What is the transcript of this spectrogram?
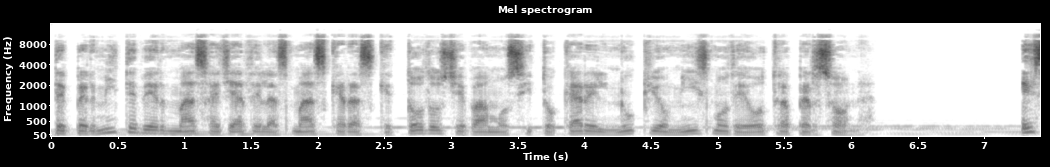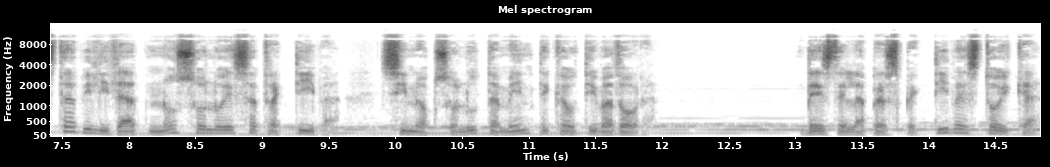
te permite ver más allá de las máscaras que todos llevamos y tocar el núcleo mismo de otra persona. Esta habilidad no solo es atractiva, sino absolutamente cautivadora. Desde la perspectiva estoica,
